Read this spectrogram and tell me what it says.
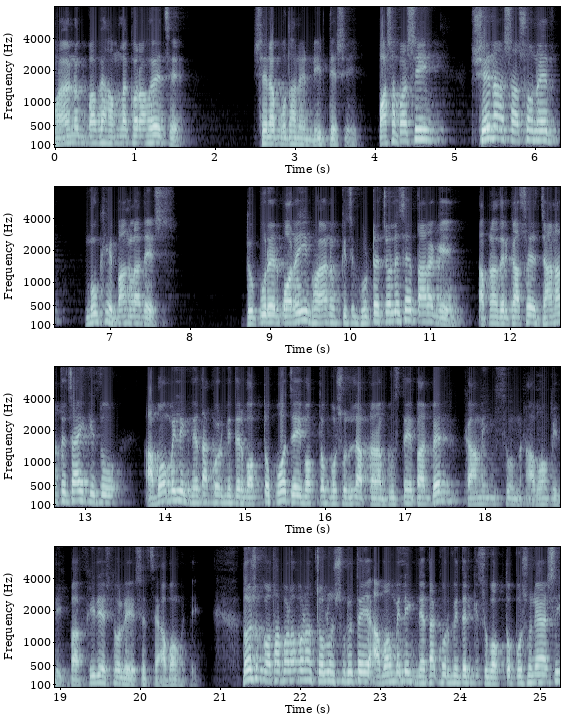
ভয়ানকভাবে হামলা করা হয়েছে সেনা প্রধানের নির্দেশেই। পাশাপাশি সেনা শাসনের মুখে বাংলাদেশ। দুপুরের পরেই ভয়ানক কিছু ঘুরতে চলেছে, তার আগে আপনাদের কাছে জানাতে চাই কিছু আওয়ামী লীগ নেতাকর্মীদের বক্তব্য, যেই বক্তব্য শুনলে আপনারা বুঝতেই পারবেন কামিং সুন আওয়ামী লীগ বা ফিরে চলে এসেছে আওয়ামী লীগ। দর্শক, কথা বাড়াবো না, চলুন শুরুতেই আওয়ামী লীগ নেতাকর্মীদের কিছু বক্তব্য শুনে আসি।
